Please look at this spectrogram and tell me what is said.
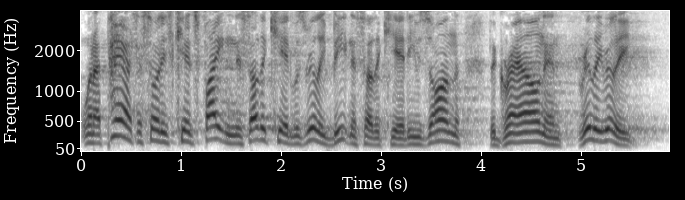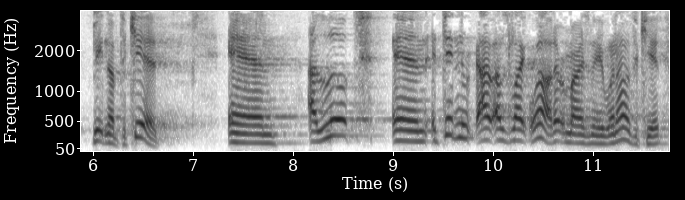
when I passed, I saw these kids fighting. This other kid was really beating this other kid. He was on the ground and really, really beating up the kid. And I looked, and it didn't. I, I was like, "Wow, that reminds me when I was a kid."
